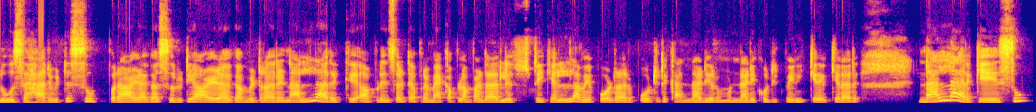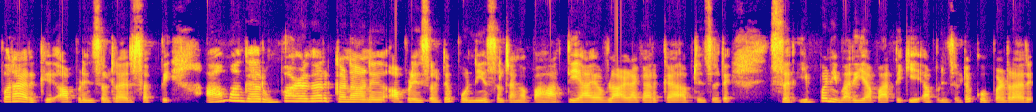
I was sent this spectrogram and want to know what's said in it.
லூஸ் ஹேர் விட்டு சூப்பராக அழகாக சுருட்டி அழகாக விடுறாரு. நல்லா இருக்குது அப்படின்னு சொல்லிட்டு அப்புறம் மேக்கப்லாம் பண்ணுறாரு லிப்ஸ்டிக் எல்லாமே போடுறாரு. போட்டுட்டு கண்ணாடியோட முன்னாடி கூட்டிகிட்டு போய் நிற்க வைக்கிறாரு. நல்லா இருக்கே சூப்பராக இருக்குது அப்படின்னு சொல்கிறாரு சக்தி. ஆமாங்க ரொம்ப அழகாக இருக்கேன் நான் அப்படின்னு சொல்லிட்டு பொண்ணியும் சொல்கிறாங்க பார்த்தியா எவ்வளோ அழகாக இருக்க அப்படின்னு சொல்லிட்டு. சரி இப்போ நீ வரியா பார்ட்டிக்கு அப்படின்னு சொல்லிட்டு கூப்பிடுறாரு.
